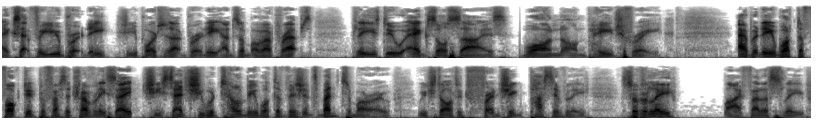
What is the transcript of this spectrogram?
Except for you, Brittany, she pointed at Brittany and some other preps. Please do exorcise. One on page three. Ebony, what the fuck did Professor Trevelly say? She said she would tell me what the visions meant tomorrow. We started Frenching passively. Suddenly, I fell asleep.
